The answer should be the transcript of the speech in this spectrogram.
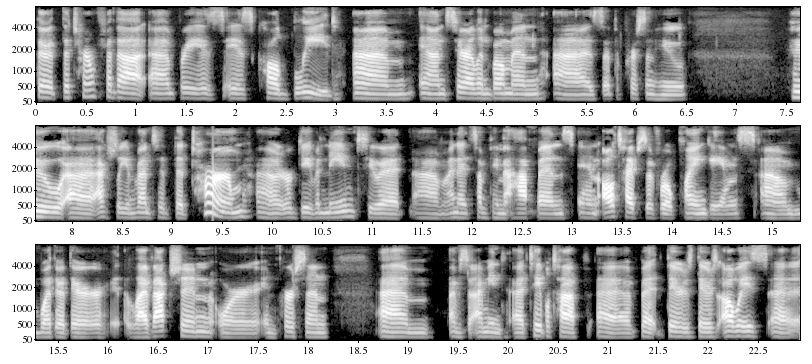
the the term for that, uh, Bree, is is called bleed. Um, and Sarah Lynne Bowman uh, is the person who who uh, actually invented the term uh, or gave a name to it. Um, and it's something that happens in all types of role playing games, um, whether they're live action or in person. Um, I'm so, I mean, uh, tabletop, uh, but there's there's always uh,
